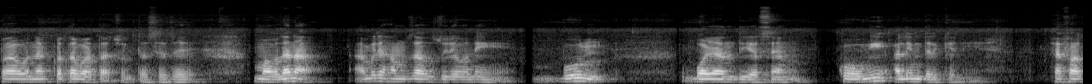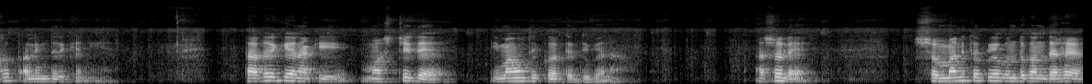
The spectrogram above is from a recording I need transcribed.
বা অনেক কথাবার্তা চলতেছে যে মৌলানা আমির হামজা হুজুরে উনি ভুল বয়ান দিয়েছেন। কৌমি আলিমদেরকে নিয়ে, হেফাজত আলিমদেরকে নিয়ে। তাদেরকে নাকি মসজিদে ইমামতি করতে দিবে না। আসলে সম্মানিত প্রিয় বন্ধুগণ, দেখেন,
